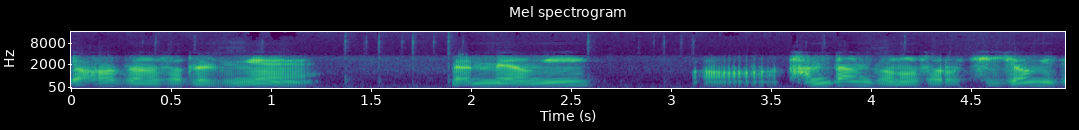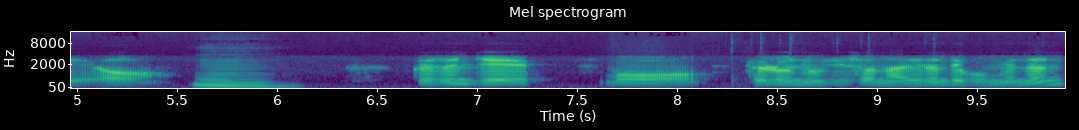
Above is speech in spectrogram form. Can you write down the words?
여러 변호사들 중에 몇 명이 어, 담당 변호사로 지정이 돼요. 음. 그래서 이제 뭐 변론 요지서나 이런 데 보면은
